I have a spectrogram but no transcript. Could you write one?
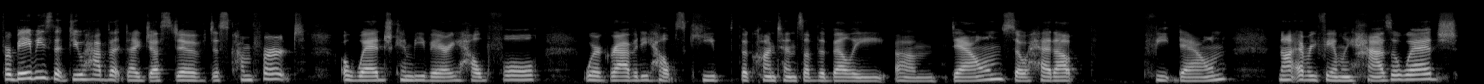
For babies that do have that digestive discomfort, a wedge can be very helpful where gravity helps keep the contents of the belly um, down. So, head up, feet down. Not every family has a wedge.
